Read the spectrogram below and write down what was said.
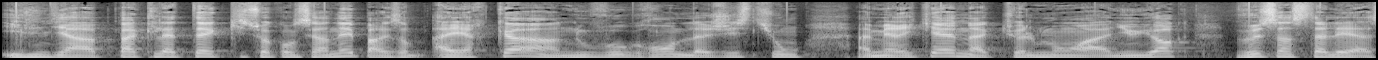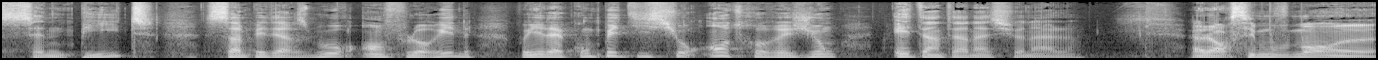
Il n'y a pas que la tech qui soit concernée. Par exemple, ARK, un nouveau grand de la gestion américaine, actuellement à New York, veut s'installer à St. Pete, Saint-Pétersbourg, en Floride. Vous voyez, la compétition entre régions est internationale nationale. Alors ces mouvements, euh,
